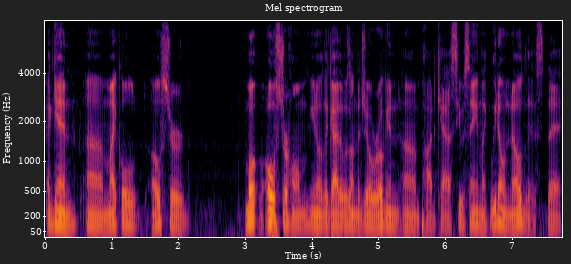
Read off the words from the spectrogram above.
Again, uh, Michael Oster Mo- Osterholm, you know, the guy that was on the Joe Rogan um, podcast, he was saying like we don't know this that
